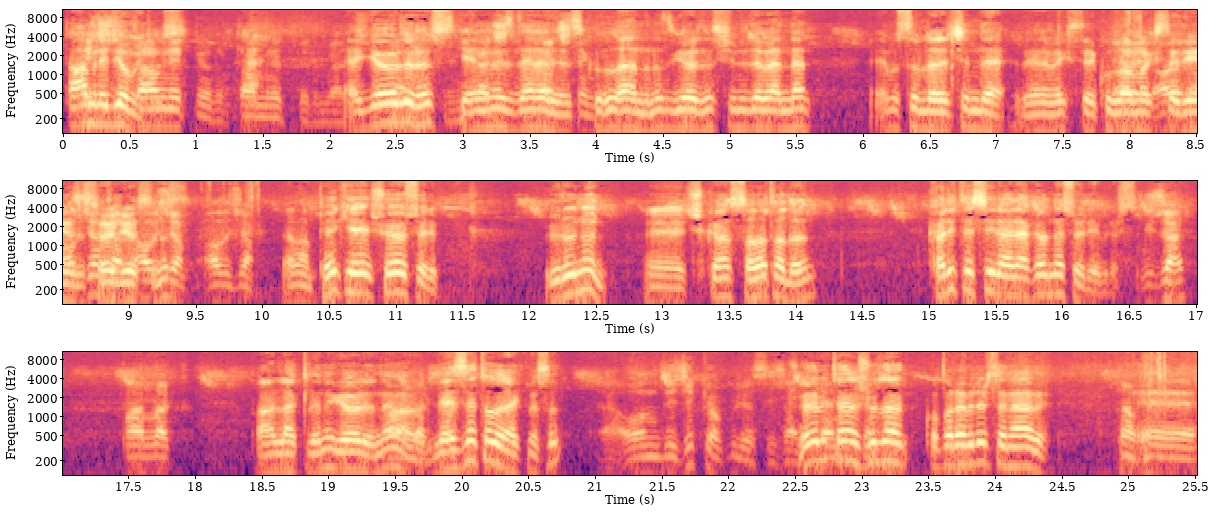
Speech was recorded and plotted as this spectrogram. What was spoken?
tahmin Hiç ediyor muydunuz? Tahmin etmiyordum. Tahmin etmiyordum. Ben. E, gördünüz, Gerçekten- kendiniz denediniz, gerçekten- kullandınız, gördünüz. Şimdi de benden e, mısırlar için de denemek istedi, kullanmak Evet, istediğinizi alacağım, söylüyorsunuz. Alacağım, alacağım. Tamam. Peki şöyle söyleyeyim. Ürünün e, çıkan salatalığın kalitesiyle alakalı ne söyleyebilirsin? Güzel, parlak. Parlaklığını gördün değil mi Parlak. abi? Lezzet olarak nasıl? Ya onu diyecek yok biliyorsun sen. Şöyle bir Kendi tane kendine- şuradan koparabilirsen abi. Tamam. E,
